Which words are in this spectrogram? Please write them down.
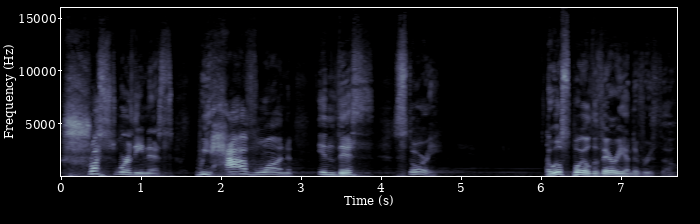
trustworthiness, we have one in this story. I will spoil the very end of Ruth, though.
